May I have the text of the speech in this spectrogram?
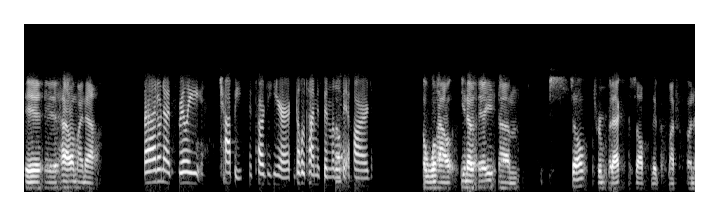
eh, how am I now? Uh, I don't know. It's really it's choppy. It's hard to hear. The whole time has been a little bit hard. Oh wow! You know they um so much remote access software. They put my phone.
